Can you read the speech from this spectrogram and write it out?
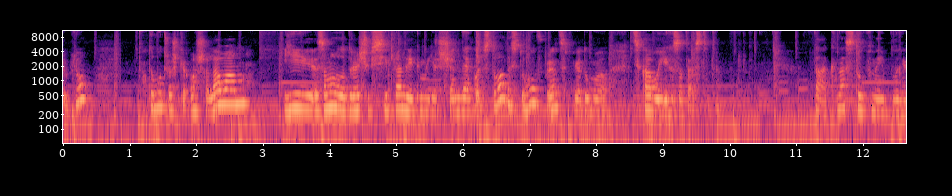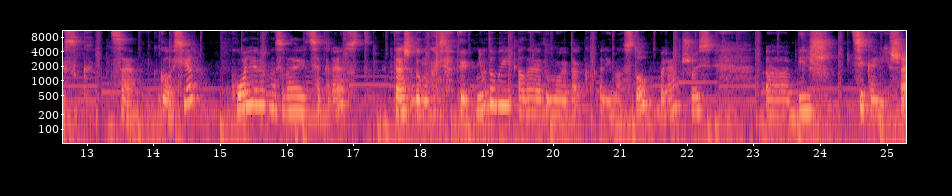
люблю, тому трошки ошалава. І замовила, до речі, всі бренди, якими я ще не користувалась, тому, в принципі, я думаю, цікаво їх затестити. Так, наступний блиск це Glossier. Колір називається Крест. Теж думала взяти нюдовий, але думаю, так, Аліна, стоп, беремо щось е, більш цікавіше.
